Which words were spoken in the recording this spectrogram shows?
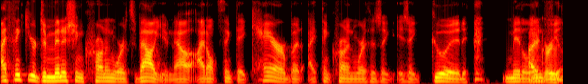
I think you're diminishing Cronenworth's value. Now, I don't think they care, but I think Cronenworth is a is a good middle I infielder. agree with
